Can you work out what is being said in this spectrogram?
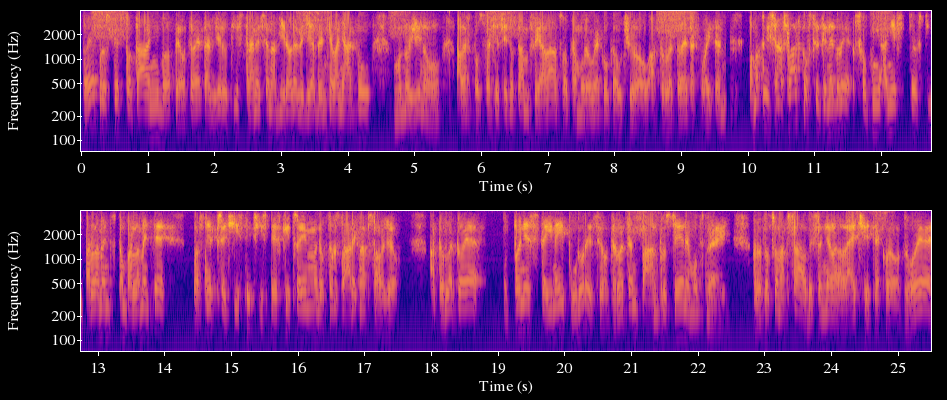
To je prostě totální blb, jo. To je tak, že do té strany se nabírali lidi, aby měla nějakou množinu, ale v podstatě si to tam Fiala s Okamurou jako kaučujou. A tohle to je takový ten... Pamatuješ na Sládkovci, ty nebyli schopni ani v, v, parlament, v tom parlamentě vlastně přečíst ty příspěvky, co jim doktor Sládek napsal, že jo. A tohle to je úplně stejný půdorys, jo. Tenhle ten pán prostě je nemocný. A za to, co napsal, by se měl léčit, jako jo. Toho je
